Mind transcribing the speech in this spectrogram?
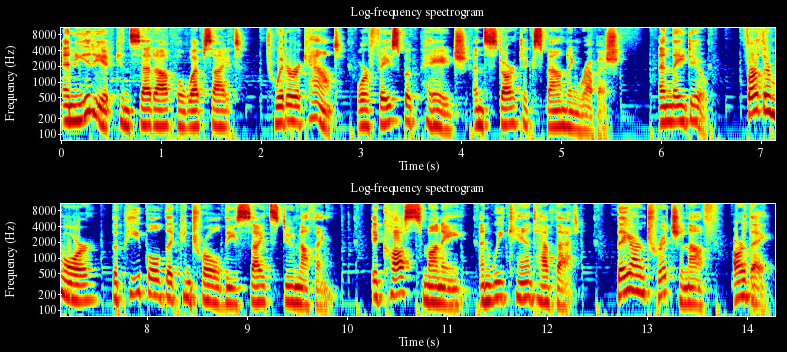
An idiot can set up a website, Twitter account, or Facebook page and start expounding rubbish. And they do. Furthermore, the people that control these sites do nothing. It costs money, and we can't have that. They aren't rich enough, are they?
